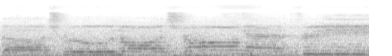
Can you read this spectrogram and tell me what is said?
the true north, strong and free.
